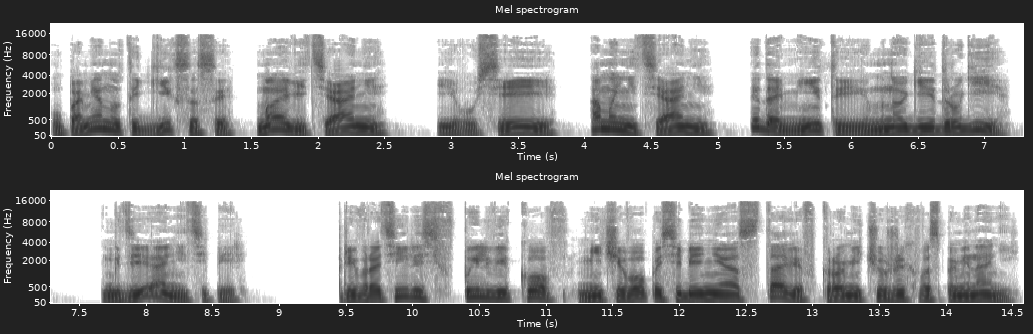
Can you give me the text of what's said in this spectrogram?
упомянуты гиксосы, моавитяне, иевусеи, аммонитяне, эдомиты и многие другие. Где они теперь? Превратились в пыль веков, ничего по себе не оставив, кроме чужих воспоминаний.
